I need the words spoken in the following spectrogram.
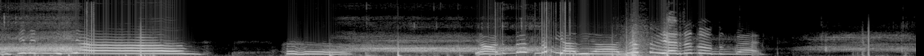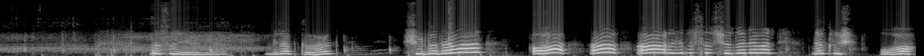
Bekle benim gideceğim. ya nasıl bir yer ya? Nasıl bir yerde doğdum ben? Nasıl bir yer ya? Bir dakika bak. Şurada ne var? Oha! Aa, aa arkadaşlar şurada ne var? Şu- Oha!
